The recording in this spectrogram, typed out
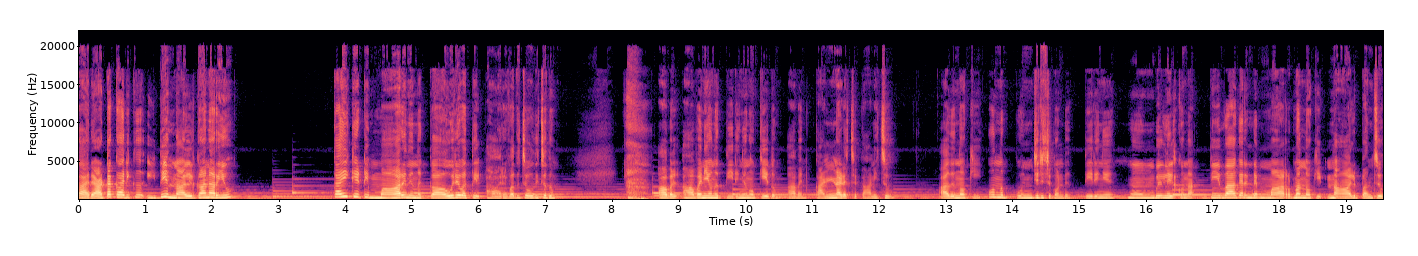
കരാട്ടക്കാരിക്ക് ഇത് നൽകാൻ അറിയൂ കൈ കെട്ടി മാറി നിന്ന് ഗൗരവത്തിൽ ആരവത് ചോദിച്ചതും അവൾ അവനെ ഒന്ന് തിരിഞ്ഞു നോക്കിയതും അവൻ കണ്ണടച്ച് കാണിച്ചു. അത് നോക്കി ഒന്ന് പുഞ്ചിരിച്ചുകൊണ്ട് തിരിഞ്ഞ് മുമ്പിൽ നിൽക്കുന്ന ദിവാകരന്റെ മർമ്മം നോക്കി നാലു പഞ്ചു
